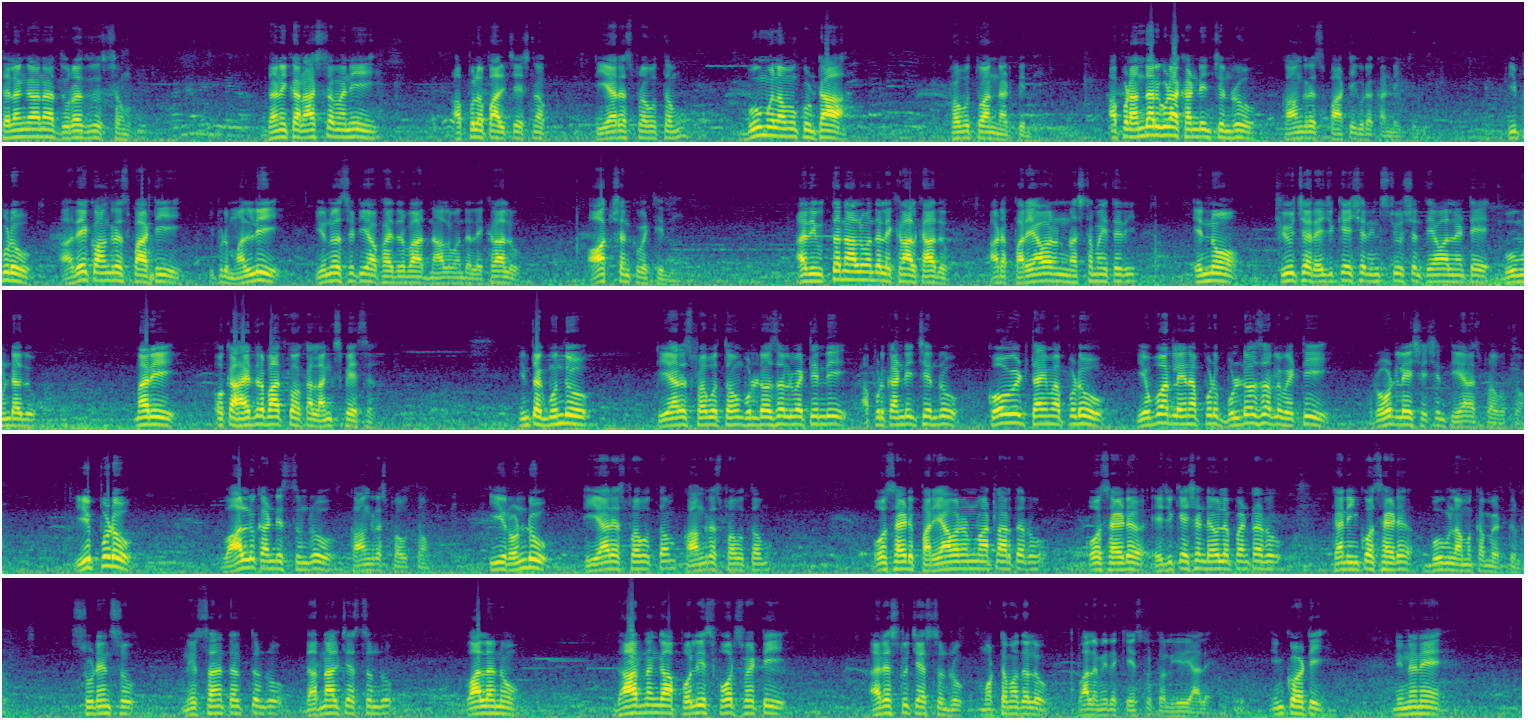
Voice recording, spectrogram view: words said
తెలంగాణ దురదృష్టం. ధనిక రాష్ట్రమని అప్పుల పాలు చేసిన టీఆర్ఎస్ ప్రభుత్వం భూములు అమ్ముకుంటా ప్రభుత్వాన్ని నడిపింది. అప్పుడు అందరు కూడా ఖండించిండ్రు కాంగ్రెస్ పార్టీ కూడా ఖండించింది. ఇప్పుడు అదే కాంగ్రెస్ పార్టీ ఇప్పుడు మళ్ళీ యూనివర్సిటీ ఆఫ్ హైదరాబాద్ నాలుగు వందల ఎకరాలు ఆప్షన్కు పెట్టింది. అది ఉత్తర నాలుగు వందల ఎకరాలు కాదు ఆడ పర్యావరణం నష్టమవుతుంది ఎన్నో ఫ్యూచర్ ఎడ్యుకేషన్ ఇన్స్టిట్యూషన్ తేవాలంటే భూమి ఉండదు. మరి ఒక హైదరాబాద్కు ఒక లంగ్ స్పేస్. ఇంతకుముందు టీఆర్ఎస్ ప్రభుత్వం బుల్డోజర్లు పెట్టింది అప్పుడు ఖండించిండ్రు. కోవిడ్ టైం అప్పుడు ఎవ్వరు లేనప్పుడు బుల్డోజర్లు పెట్టి రోడ్లు వేసేసింది టీఆర్ఎస్ ప్రభుత్వం. ఇప్పుడు వాళ్ళు ఖండిస్తుండ్రు కాంగ్రెస్ ప్రభుత్వం. ఈ రెండు టీఆర్ఎస్ ప్రభుత్వం కాంగ్రెస్ ప్రభుత్వం. ఓ సైడ్ పర్యావరణం మాట్లాడతారు ఓ సైడ్ ఎడ్యుకేషన్ డెవలప్ అంటారు కానీ ఇంకో సైడ్ భూములు అమ్మకం పెడుతుండ్రు. స్టూడెంట్స్ నిరసన తెలుపుతుండ్రు ధర్నాలు చేస్తుండ్రు. వాళ్ళను దారుణంగా పోలీస్ ఫోర్స్ పెట్టి అరెస్టు చేస్తుండ్రు. మొట్టమొదలు వాళ్ళ మీద కేసులు తొలగియాలి. ఇంకోటి నిన్ననే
